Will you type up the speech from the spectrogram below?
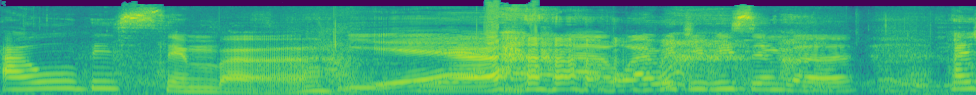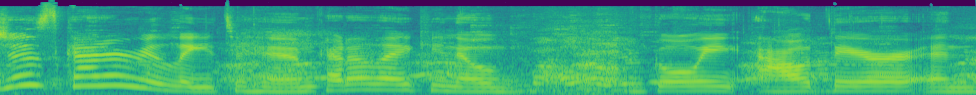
I will be Simba. Yeah. yeah. Why would you be Simba? I just kind of relate to him, kind of like, you know, going out there and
